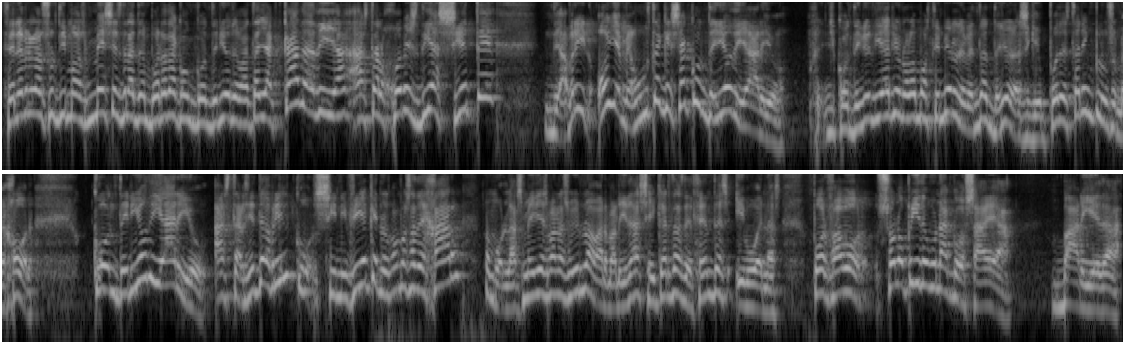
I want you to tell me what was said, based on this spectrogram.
celebran los últimos meses de la temporada con contenido de batalla cada día hasta el jueves día 7 de abril. Oye, me gusta que sea contenido diario. Y contenido diario no lo hemos tenido en el evento anterior, así que puede estar incluso mejor contenido diario hasta el 7 de abril significa que nos vamos a dejar, vamos, las medias van a subir una barbaridad si hay cartas decentes y buenas. Por favor, solo pido una cosa, EA, variedad.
